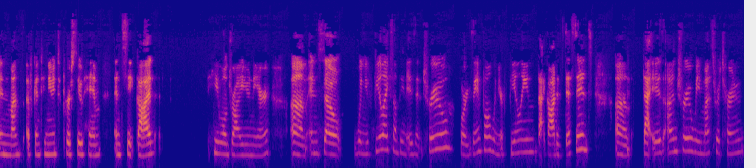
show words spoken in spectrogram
and months of continuing to pursue Him and seek God, He will draw you near. Um, and so when you feel like something isn't true, for example, when you're feeling that God is distant, um, that is untrue. We must return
